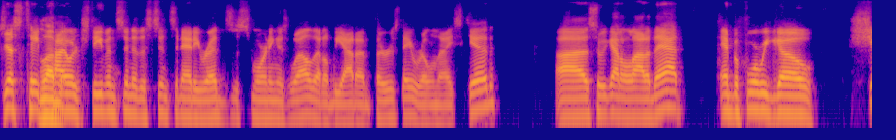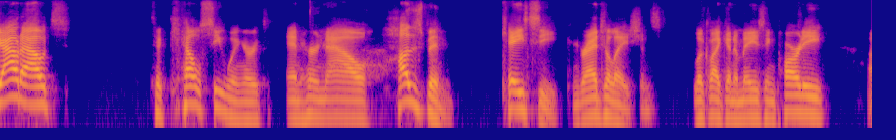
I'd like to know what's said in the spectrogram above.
Just taped Love it. Tyler Stephenson to the Cincinnati Reds this morning as well. That'll be out on Thursday. Real nice kid. Uh, so we got a lot of that. And before we go, shout out to Kelsey Wingert and her now husband, Casey. Congratulations. Looked like an amazing party. Uh,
